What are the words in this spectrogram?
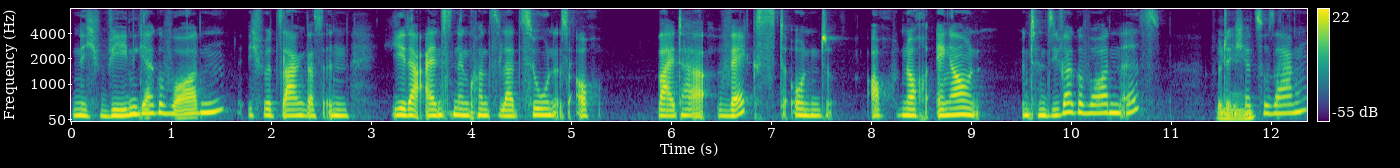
nicht weniger geworden. Ich würde sagen, dass in jeder einzelnen Konstellation es auch weiter wächst und auch noch enger und intensiver geworden ist, würde mhm. ich jetzt so sagen.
